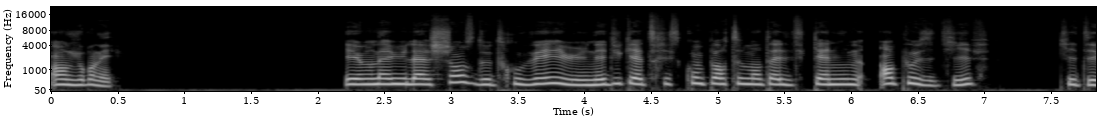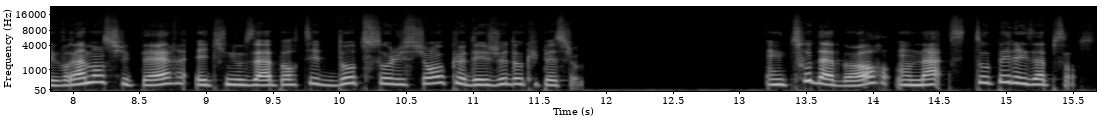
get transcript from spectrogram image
en journée. Et on a eu la chance de trouver une éducatrice comportementaliste canine en positif qui était vraiment super et qui nous a apporté d'autres solutions que des jeux d'occupation. Tout d'abord, on a stoppé les absences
